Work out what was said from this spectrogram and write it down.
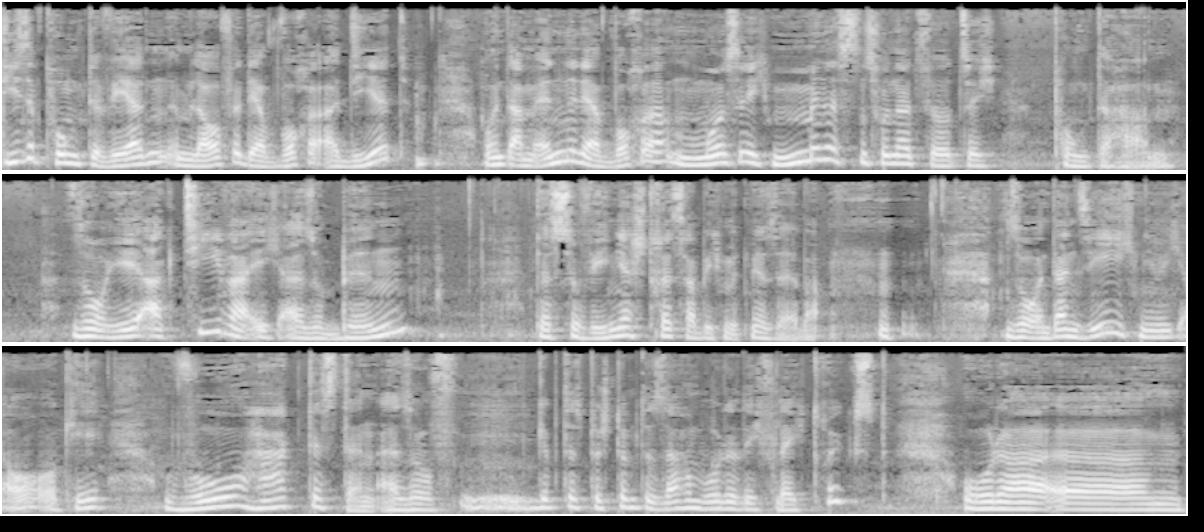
Diese Punkte werden im Laufe der Woche addiert und am Ende der Woche muss ich mindestens 140 Punkte haben. So, je aktiver ich also bin, desto weniger Stress habe ich mit mir selber. so, und dann sehe ich nämlich auch, okay, wo hakt es denn? Also gibt es bestimmte Sachen, wo du dich vielleicht drückst? Oder ähm,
